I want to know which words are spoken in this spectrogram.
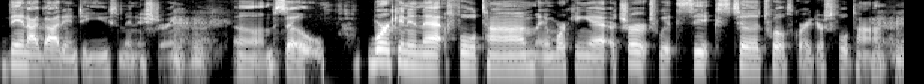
then I got into youth ministry. hmm Um, so working in that full time and working at a church with six to 12th graders full time. hmm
